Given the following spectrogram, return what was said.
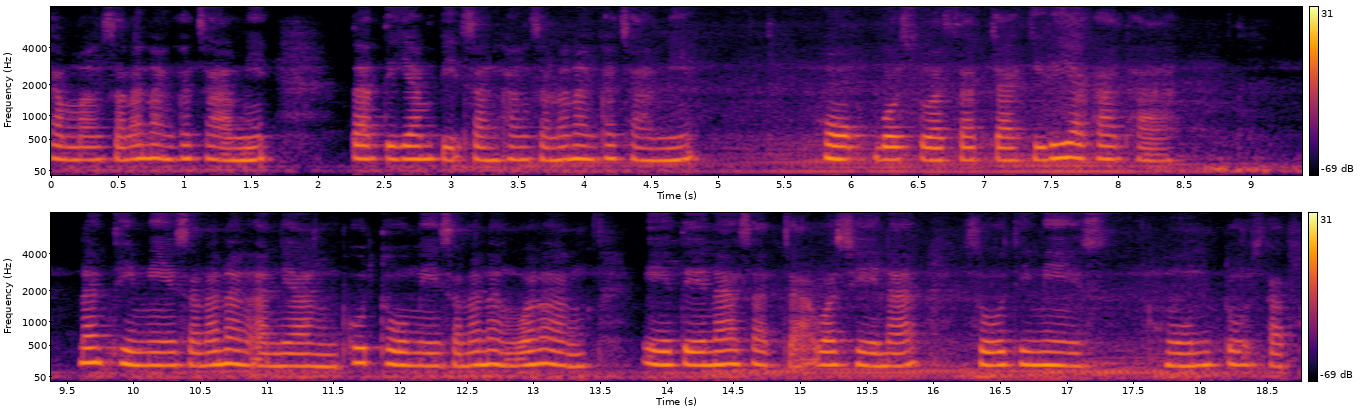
ธรรมังสารนังคจฉามิตติยมปิสังฆังสารนังคจฉามิหกบทสวดสัจจกิริยาคาถา นัตถิเมสารนังอัญญัง พุทโธเมสารนังวรัง เอเตนะสัจจะวเชนะโสติเมโหนตุสัพพ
